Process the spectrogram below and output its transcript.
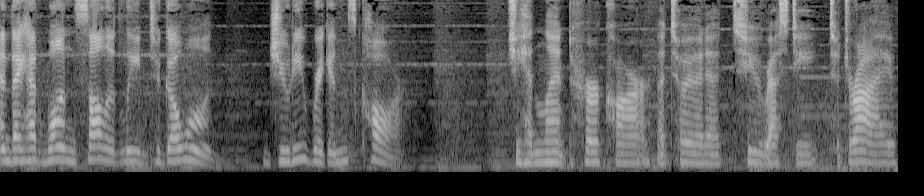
And they had one solid lead to go on Judy Riggins' car. She had lent her car, a Toyota, to Rusty to drive,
